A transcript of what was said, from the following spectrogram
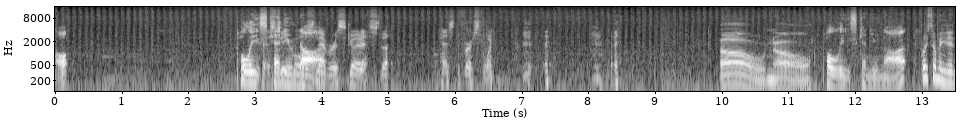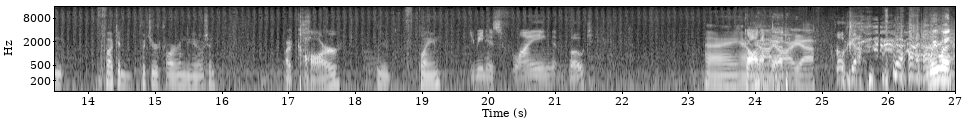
Oh. Police, The can you not? Never as good as the as the first one. Oh no. Police, can you not? Please tell me you didn't fucking put your car in the ocean? A car? Your plane? You mean his flying boat? Hi. hi, God. I'm Hi, dead. Oh, Arya. Oh god. We went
